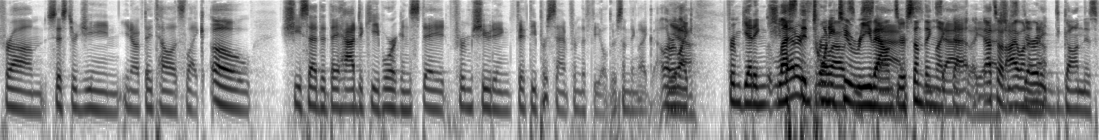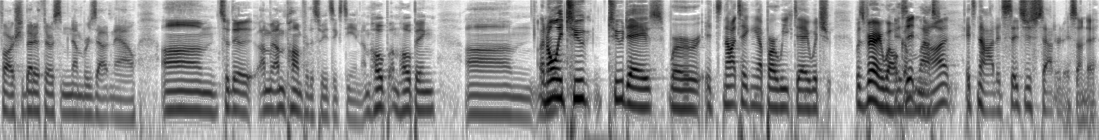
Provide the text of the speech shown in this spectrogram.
from Sister Jean. You know, if they tell us, like, oh, she said that they had to keep Oregon State from shooting 50% from the field or something like that. Or Yeah. like from getting She less than 22 some rebounds or stats. something like that. Like, yeah. That's what She's I want to already know. gone this far. She better throw some numbers out now. Um, so the I'm I'm pumped for the Sweet 16. I'm hope I'm hoping. Um, And only two two days where it's not taking up our weekday, which was very welcome. is it last- not? It's not. It's it's just Saturday, Sunday,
